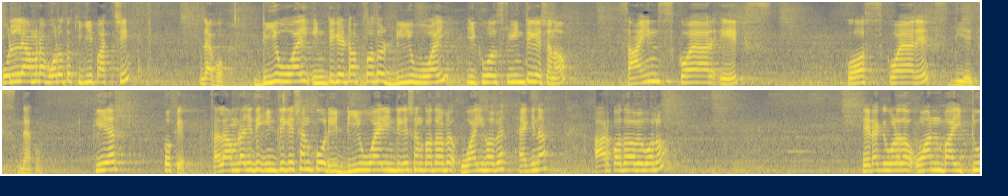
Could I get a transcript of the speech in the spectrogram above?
করলে আমরা বলো তো কী কী পাচ্ছি? দেখো ডি ওয়াই ইন্টিগ্রেট অফ কত? D y equals to integration of sine square x cos square x dx দেখো ক্লিয়ার ওকে তাহলে আমরা যদি ইন্টিগ্রেশন করি ডি ওয়াইয়ের ইন্টিগ্রেশন কত হবে? ওয়াই হবে হ্যাঁ কি না? আর কত হবে বলো? এটাকে করে দাও ওয়ান বাই টু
